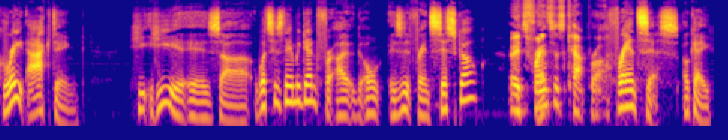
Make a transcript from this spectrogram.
great acting. He he is uh, what's his name again? For I oh, is it Francisco? It's Francis Capra. Francis. Okay,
